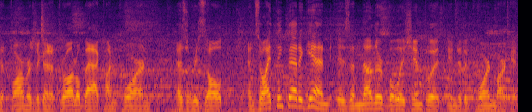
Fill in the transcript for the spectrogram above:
that farmers are going to throttle back on corn as a result. And so I think that again is another bullish input into the corn market.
